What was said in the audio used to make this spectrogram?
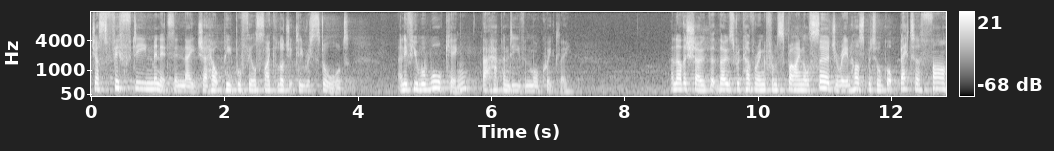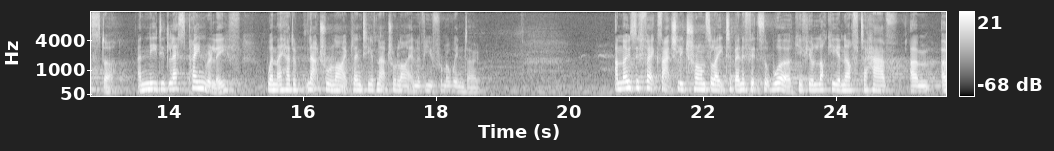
just 15 minutes in nature helped people feel psychologically restored. And if you were walking, that happened even more quickly. Another showed that those recovering from spinal surgery in hospital got better faster and needed less pain relief when they had a natural light, plenty of natural light and a view from a window. And those effects actually translate to benefits at work if you're lucky enough to have um, a,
